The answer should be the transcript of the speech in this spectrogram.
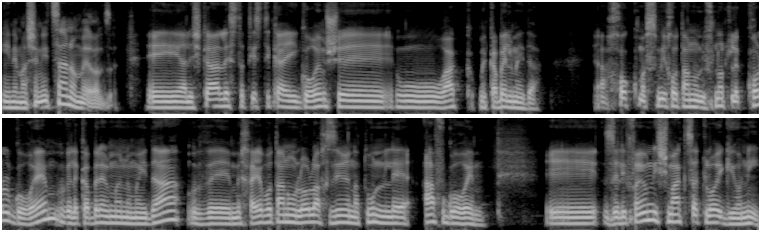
הנה מה שניצן אומר על זה. אה, הלשכה לסטטיסטיקה היא גורם שהוא רק מקבל מידע. החוק מסמיך אותנו לפנות לכל גורם ולקבל ממנו מידע ומחייב אותנו לא להחזיר נתון לאף גורם. אה, זה לפעמים נשמע קצת לא הגיוני.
